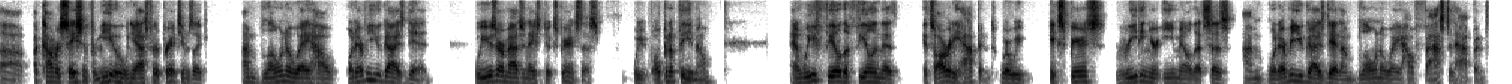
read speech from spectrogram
uh, a conversation from you when you ask for the prayer team is like, I'm blown away how whatever you guys did, we use our imagination to experience this. We open up the email, and we feel the feeling that it's already happened where we experience reading your email that says i'm whatever you guys did i'm blown away how fast it happened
